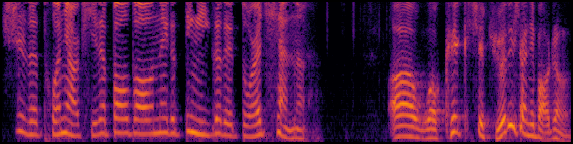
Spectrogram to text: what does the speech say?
是的，鸵鸟皮的包包，那个订一个得多少钱呢？啊，我可以是绝对向你保证，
